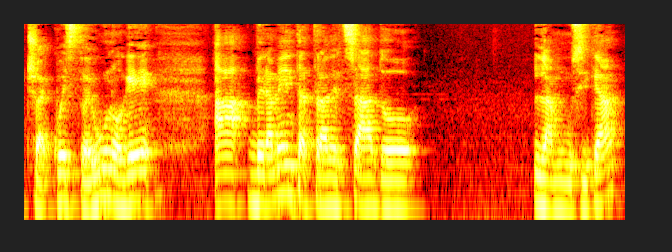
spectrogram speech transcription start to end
Cioè, questo è uno che ha veramente attraversato la musica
